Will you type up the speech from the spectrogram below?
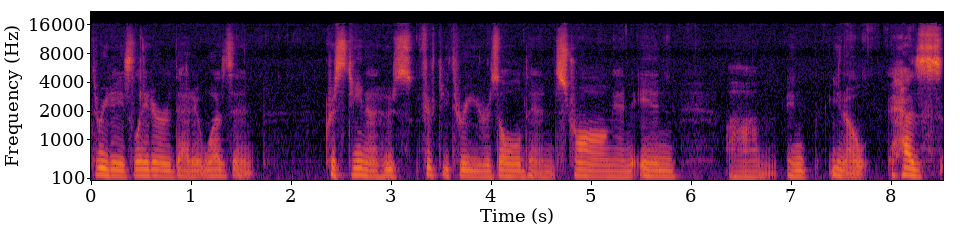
three days later that it wasn't Kristina, who's 53 years old and strong and in, um, in you know, has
